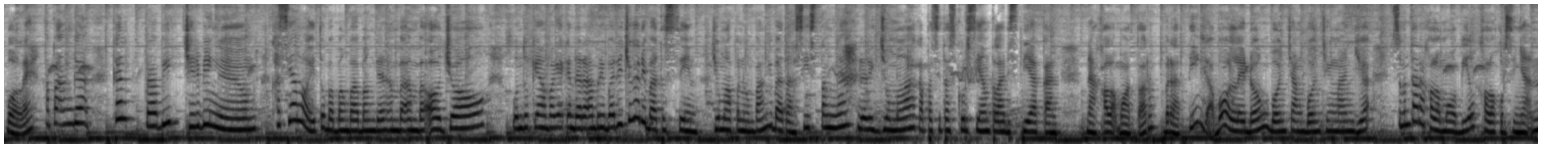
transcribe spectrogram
Boleh apa enggak? Kan Babi jadi bingung. Kasihan loh itu babang-babang dan mbak-mbak ojol untuk yang pakai kendaraan pribadi juga dibatasin. Jumlah penumpang dibatasi setengah dari jumlah kapasitas kursi yang telah disediakan. Nah, kalau motor berarti nggak boleh dong boncang-bonceng manja. Sementara kalau mobil, kalau kursinya 6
